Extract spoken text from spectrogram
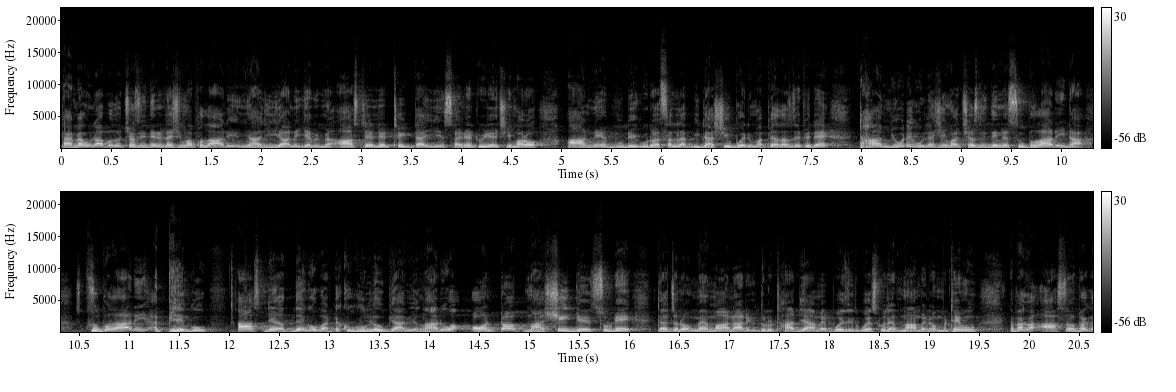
ဒါပေမဲ့ဦးနာပြောလို့ Chelsea တင်းနဲ့လက်ရှိမှာဖလားတွေအများကြီးရနေခဲ့ပြီမဲ့ Arsenal နဲ့ထိတ်တက်ရင်ဆိုင်နဲ့တွေ့တဲ့အချိန်မှာတော့အားနည်းမှုတွေကိုတော့ဆက်လက်ပြီးဒါရှေ့ပွဲတွေမှာပြသစေဖြစ်တယ်ဒါမျိုးတွေကိုလက်ရှိမှာ Chelsea တင်းနဲ့ Super League တွေဒါ Super League တွေအပြင်ကို Arsenal အသင်းကိုပါတစ်ခုခုလုံးပြပြီးငါတို့က on top မှာရှိတယ်ဆိုတဲ့ဒါကျွန်တော်မန်မာနာတွေကိုတို့ထားပြမယ်ပွဲစဉ်တစ်ပွဲဆိုလဲမှားမယ်တော့မထင်ဘူးတစ်ဖက်က Arsenal ဘက်က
